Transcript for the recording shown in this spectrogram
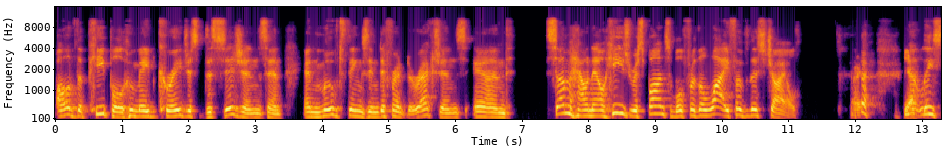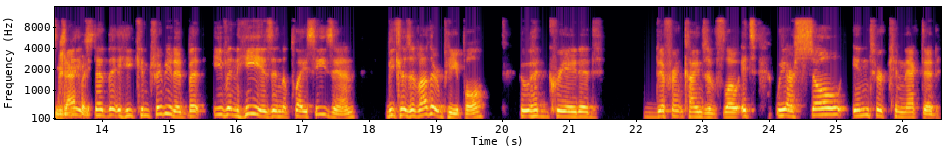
all of the people who made courageous decisions and and moved things in different directions and somehow now he's responsible for the life of this child Right. Yeah, At least exactly. to the extent that he contributed. But even he is in the place he's in because of other people who had created different kinds of flow. It's we are so interconnected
